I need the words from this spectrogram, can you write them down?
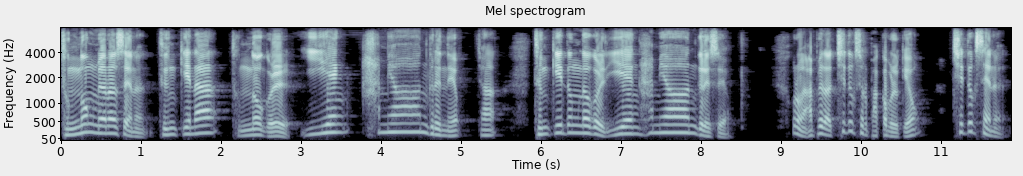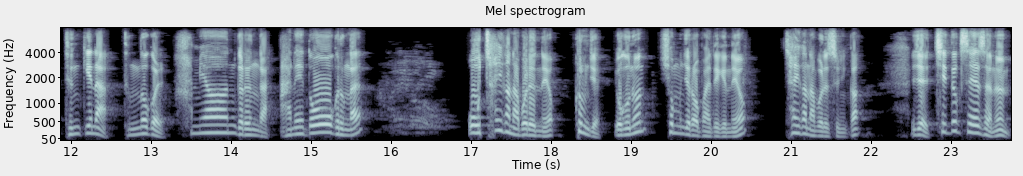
등록면허세는 등기나 등록을 이행하면 그랬네요. 자, 등기 등록을 이행하면 그랬어요. 그럼 앞에다 취득세로 바꿔볼게요. 취득세는 등기나 등록을 하면 그런가? 안 해도 그런가요? 오, 차이가 나버렸네요. 그럼 이제 요거는 시험 문제라고 봐야 되겠네요. 차이가 나버렸으니까. 이제 취득세에서는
